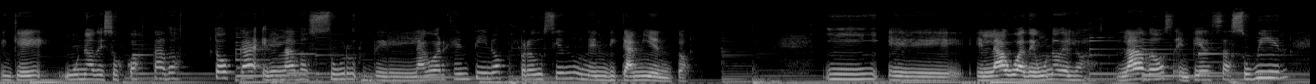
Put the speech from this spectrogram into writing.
en que uno de sus costados toca el lado sur del lago argentino produciendo un endicamiento. Y eh, el agua de uno de los lados empieza a subir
